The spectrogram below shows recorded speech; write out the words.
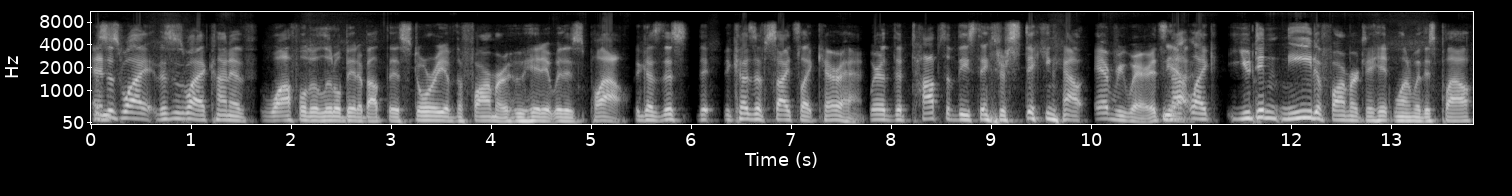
and This is why this is why I kind of waffled a little bit about the story of the farmer who hit it with his plow because this th- because of sites like Karahan where the tops of these things are sticking out everywhere. It's Yeah. not like you didn't need a farmer to hit one with his plow.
